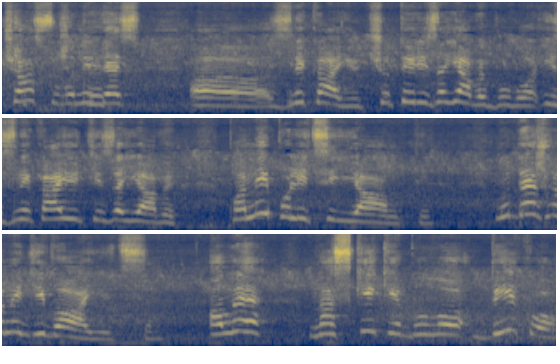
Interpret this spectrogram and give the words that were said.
часу вони десь зникають. Чотири заяви було і зникають ті заяви. Пани поліціянти, ну де ж вони діваються? Але наскільки було дико,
